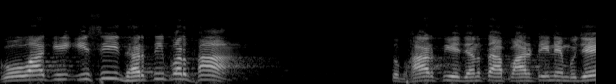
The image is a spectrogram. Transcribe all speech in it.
गोवा की इसी धरती पर था तो भारतीय जनता पार्टी ने मुझे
